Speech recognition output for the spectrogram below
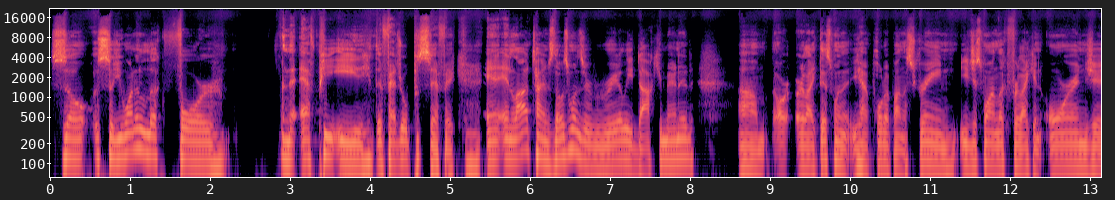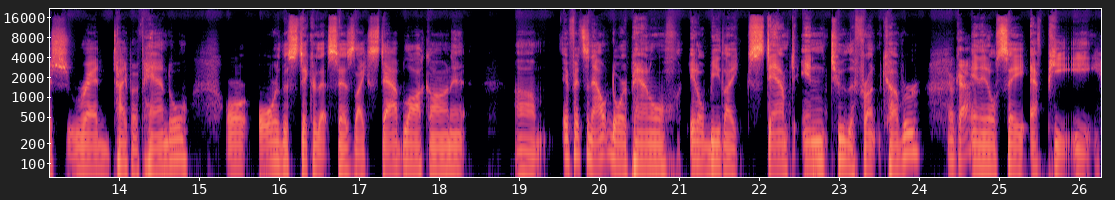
So, so you want to look for in the FPE, the Federal Pacific, and, and, a lot of times those ones are really documented. Um, or, or like this one that you have pulled up on the screen, you just want to look for like an orangish red type of handle, or or the sticker that says like Stab-Lok on it. Um, if it's an outdoor panel, it'll be like stamped into the front cover. Okay. And it'll say FPE.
